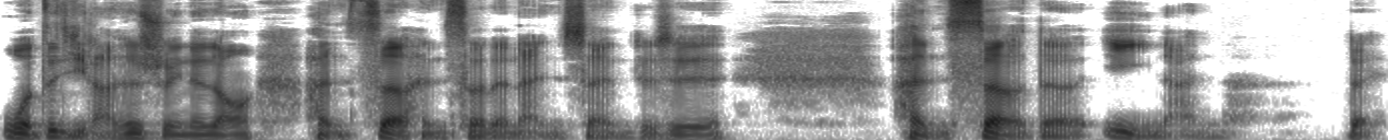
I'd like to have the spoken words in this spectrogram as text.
我自己啦是属于那种很色很色的男生，就是。很色的异男，对，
